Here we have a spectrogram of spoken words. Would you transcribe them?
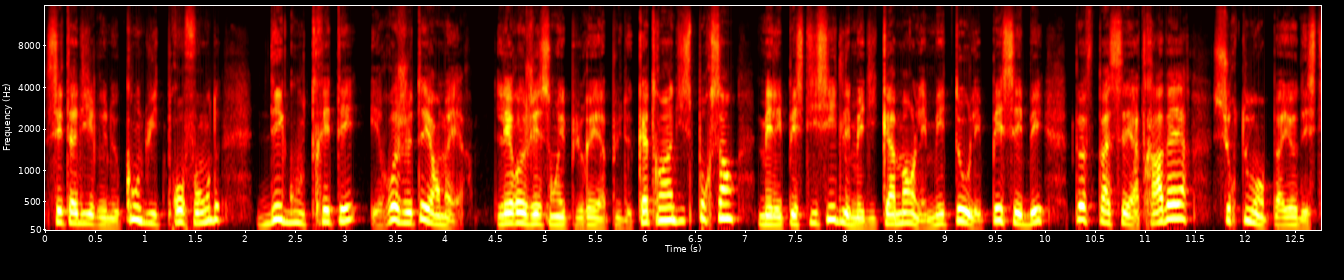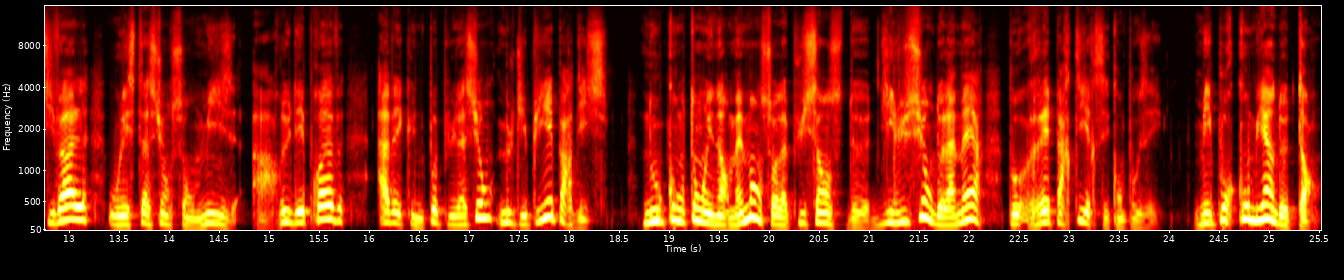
c'est-à-dire une conduite profonde, d'égouts traités et rejetés en mer. Les rejets sont épurés à plus de 90%, mais les pesticides, les médicaments, les métaux, les PCB peuvent passer à travers, surtout en période estivale où les stations sont mises à rude épreuve avec une population multipliée par 10. Nous comptons énormément sur la puissance de dilution de la mer pour répartir ces composés. Mais pour combien de temps?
